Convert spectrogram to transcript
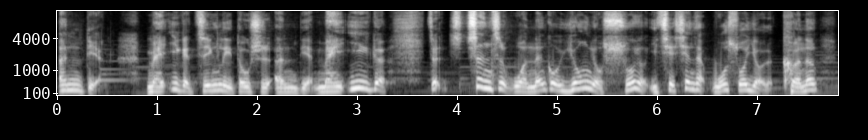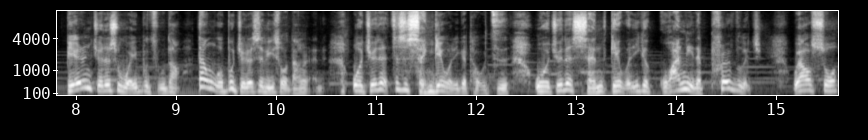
恩典，每一个经历都是恩典，每一个，这甚至我能够拥有所有一切，现在我所有的，可能别人觉得是微不足道，但我不觉得是理所当然的。我觉得这是神给我的一个投资，我觉得神给我的一个管理的 privilege。我要说，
